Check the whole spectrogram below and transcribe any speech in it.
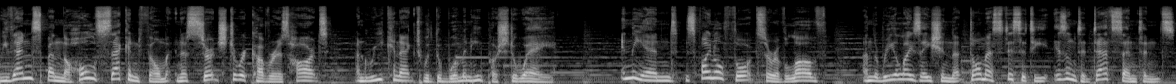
We then spend the whole second film in a search to recover his heart and reconnect with the woman he pushed away. In the end, his final thoughts are of love and the realization that domesticity isn't a death sentence,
